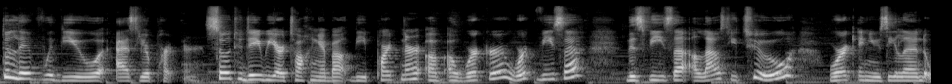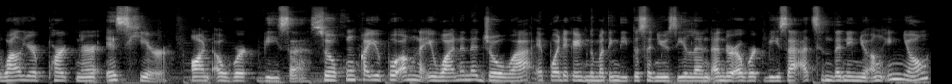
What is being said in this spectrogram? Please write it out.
to live with you as your partner. So today we are talking about the partner of a worker work visa. This visa allows you to work in New Zealand while your partner is here on a work visa. So kung kayo po ang naiwanan na jowa, eh pwede kayong dumating dito sa New Zealand under a work visa at sundan ninyo ang inyong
